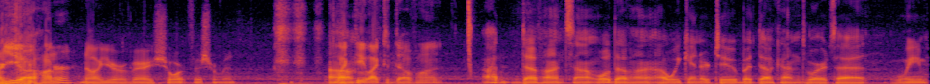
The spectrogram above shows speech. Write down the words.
Are you a hunter? no, you're a very short fisherman. like, Um, do you like to dove hunt? I dove hunt some. We'll dove hunt a weekend or two, but duck hunting's where it's at. We.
